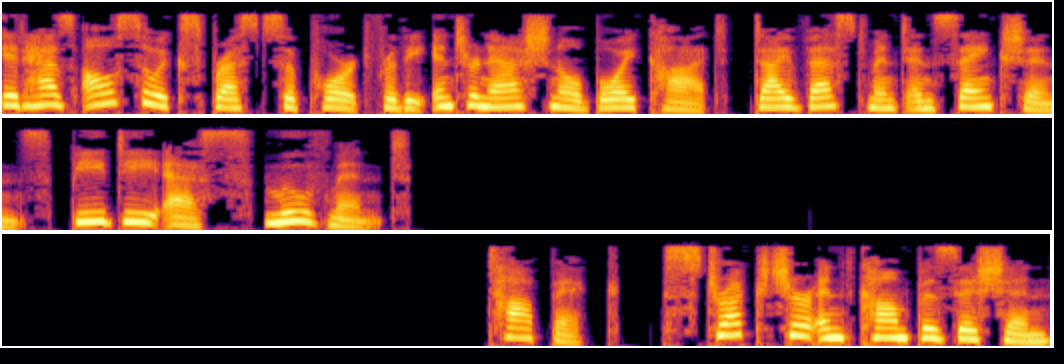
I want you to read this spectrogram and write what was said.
It has also expressed support for the International Boycott, Divestment and Sanctions (BDS) movement. Topic: Structure and composition.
